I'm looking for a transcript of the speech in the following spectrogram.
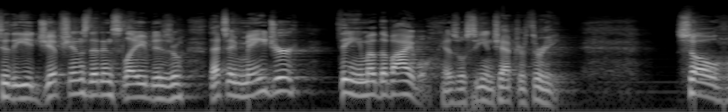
to the Egyptians that enslaved Israel. That's a major theme of the Bible, as we'll see in chapter 3. So,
